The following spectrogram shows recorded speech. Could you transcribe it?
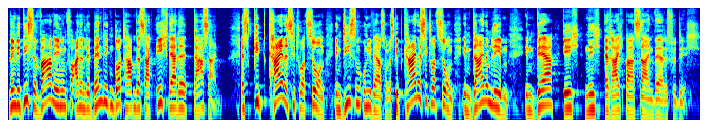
wenn wir diese Wahrnehmung vor einem lebendigen Gott haben, der sagt, ich werde da sein. Es gibt keine Situation in diesem Universum, es gibt keine Situation in deinem Leben, in der ich nicht erreichbar sein werde für dich.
